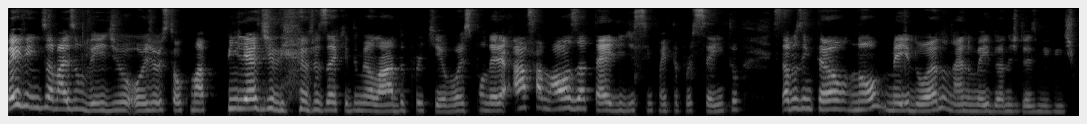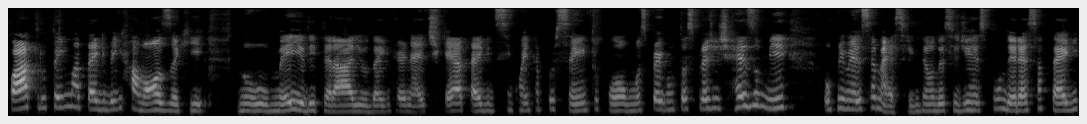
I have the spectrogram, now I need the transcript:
Bem-vindos a mais um vídeo. Hoje eu estou com uma pilha de livros aqui do meu lado, porque eu vou responder a famosa tag de 50%. Estamos então no meio do ano, né? No meio do ano de 2024. Tem uma tag bem famosa aqui no meio literário da internet, que é a tag de 50%, com algumas perguntas para a gente resumir o primeiro semestre. Então eu decidi responder essa tag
